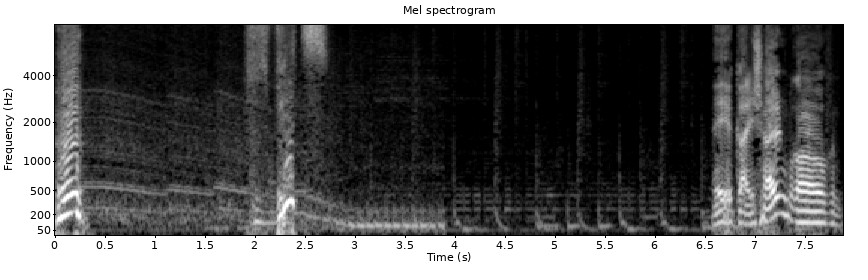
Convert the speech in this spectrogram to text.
Hä? Das ist Witz? Ey, gar nicht schalten brauchen.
